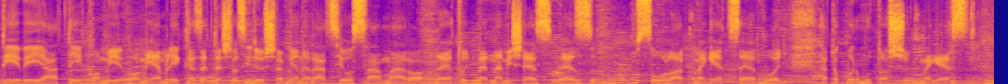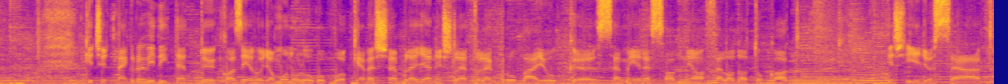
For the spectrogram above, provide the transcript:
tévéjáték, ami, ami emlékezetes az idősebb generáció számára, lehet, hogy bennem is ez, ez szólalt meg egyszer, hogy hát akkor mutassuk meg ezt. Kicsit megrövidítettük azért, hogy a monológokból kevesebb legyen, és lehetőleg próbáljuk személyre szabni a feladatokat, és így összeállt.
